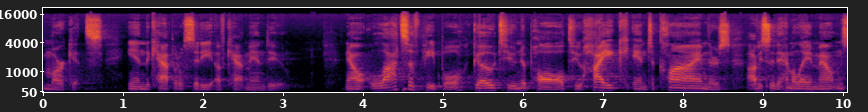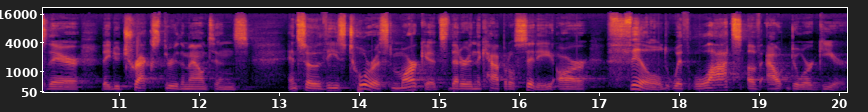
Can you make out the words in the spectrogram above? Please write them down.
markets in the capital city of Kathmandu. Now, lots of people go to Nepal to hike and to climb. There's obviously the Himalayan mountains there. They do treks through the mountains. And so these tourist markets that are in the capital city are filled with lots of outdoor gear.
